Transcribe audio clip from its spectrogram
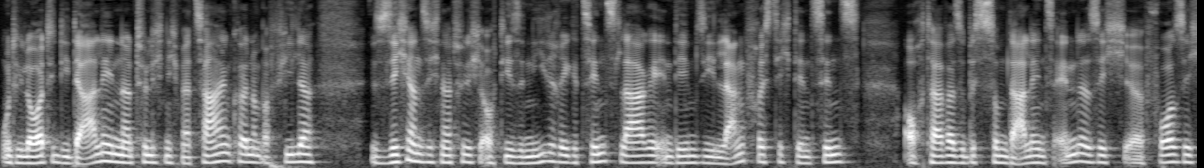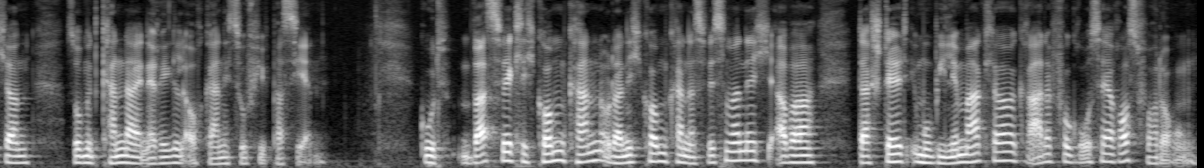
und die Leute die Darlehen natürlich nicht mehr zahlen können, aber viele sichern sich natürlich auch diese niedrige Zinslage, indem sie langfristig den Zins auch teilweise bis zum Darlehensende sich äh, vorsichern. Somit kann da in der Regel auch gar nicht so viel passieren. Gut, was wirklich kommen kann oder nicht kommen kann, das wissen wir nicht, aber das stellt Immobilienmakler gerade vor große Herausforderungen.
